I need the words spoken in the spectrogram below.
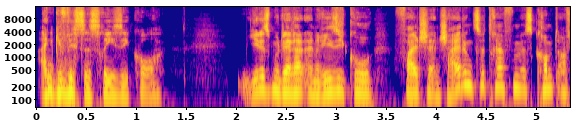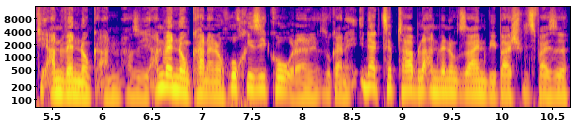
ein gewisses Risiko. Jedes Modell hat ein Risiko, falsche Entscheidungen zu treffen. Es kommt auf die Anwendung an. Also die Anwendung kann eine Hochrisiko oder sogar eine inakzeptable Anwendung sein, wie beispielsweise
